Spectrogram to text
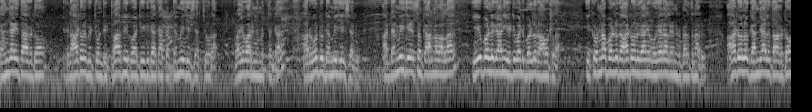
గంజాయి తాగటం ఇక్కడ ఆటోలు పెట్టుంటే ట్రాఫిక్ అటు ఇటుగా అక్కడ డమ్మీ చేశారు చివర ప్రయవారి నిమిత్తంగా. ఆ రోడ్డు డమ్మీ చేశారు. ఆ డమ్మీ చేసిన కారణం వల్ల ఏ బళ్ళు కానీ ఎటువంటి బళ్ళు రావట్లా. ఇక్కడ ఉన్న బళ్ళుకు ఆటోలు కానీ వగేరాలు కానీ పెడుతున్నారు. ఆటోలో గంజాలు తాగటం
